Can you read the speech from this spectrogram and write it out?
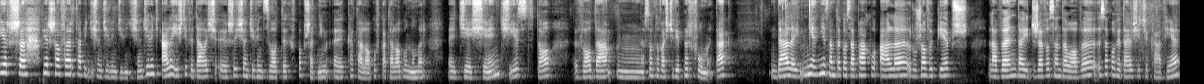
Pierwsza, pierwsza oferta 59,99, ale jeśli wydałeś y, 69 zł w poprzednim y, katalogu, w katalogu numer y, 10, jest to woda, mm, są to właściwie perfumy, tak? Dalej, nie, nie znam tego zapachu, ale różowy pieprz, lawenda i drzewo sandałowe zapowiadają się ciekawie.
